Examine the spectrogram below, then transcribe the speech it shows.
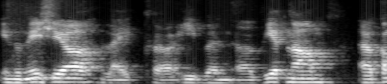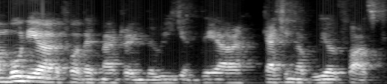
Indonesia, like uh, even uh, Vietnam, uh, Cambodia, for that matter, in the region. They are catching up real fast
